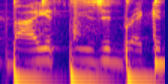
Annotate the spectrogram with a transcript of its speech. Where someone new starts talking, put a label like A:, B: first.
A: buy it, use it, break it,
